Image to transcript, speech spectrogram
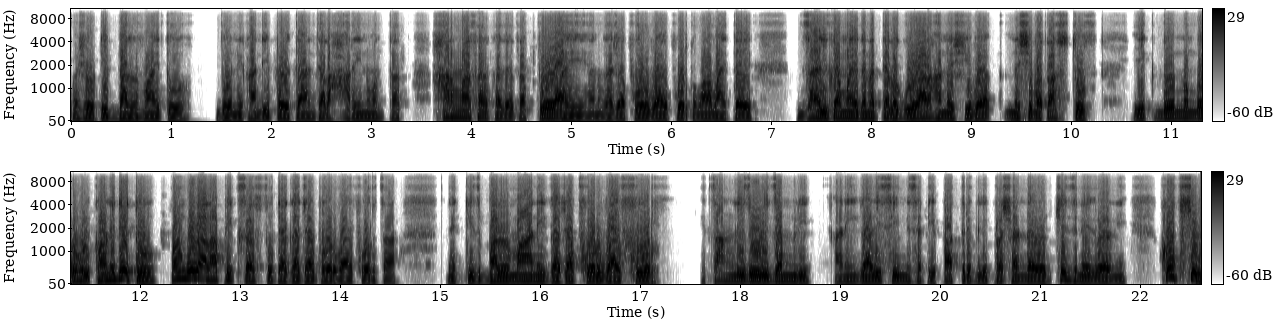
पण शेवटी बलमा येतो. दोन्ही खांदी पळतं आणि त्याला हरिण म्हणतात. हरणासारखा त्याचा पळ आहे आणि गजा फोर बाय फोर तुम्हाला माहीत आहे. जाईल त्या मैदानात त्याला गुलाल हा नशीब नशिबात असतोच. एक दोन नंबर हुलकावणी देतो पण गुलाल हा फिक्स असतो त्या गजा फोर बाय फोरचा नक्कीच बलमा आणि गजा फोर बाय फोर ही चांगली जोडी जमली आणि गाडी सेमीसाठी पात्र केली प्रशांत डायव्हर चिंचनेकरांनी खूप शुभ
